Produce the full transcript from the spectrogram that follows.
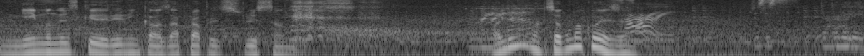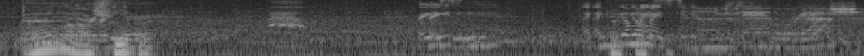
Ninguém manda eles quererem causar a própria destruição deles. Olha aconteceu alguma coisa. Ah, é a chuva. Crazy. I can feel my an understandable reaction,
